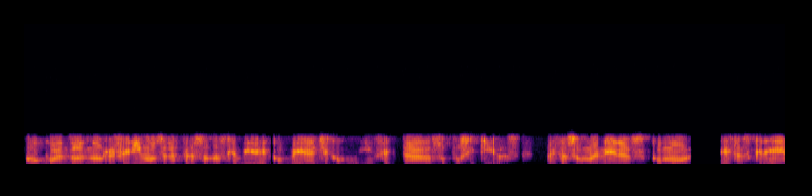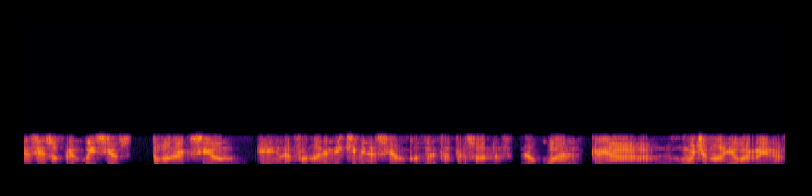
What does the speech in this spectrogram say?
o cuando nos referimos a las personas que viven con VIH como infectadas o positivas. Estas son maneras como estas creencias, esos prejuicios toman acción en la forma de discriminación contra estas personas, lo cual crea muchas más barreras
